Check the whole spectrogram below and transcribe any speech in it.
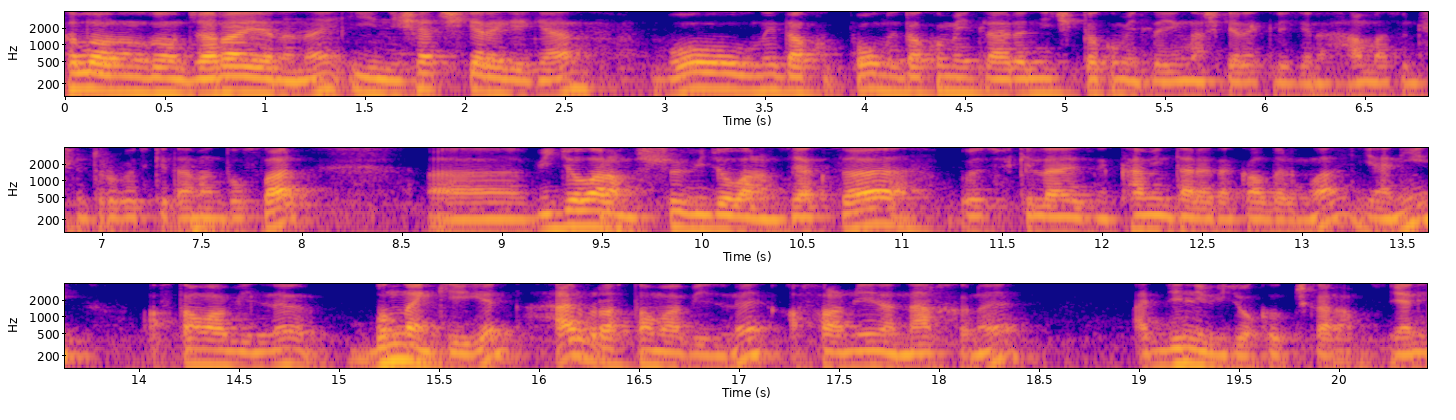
qilinadigan jarayonini ishlatish kerak ekan. Полный полный dokumentlari nechik dokumentlar yig'nash kerakligini hammasini tushuntirib o'tib ketaman do'stlar. Videolarimiz shu videolarimiz yoqsa o'z fikrlaringizni kommentariyada qoldiringlar. Ya'ni avtomobilni bundan keyin har bir avtomobilni оформление narxini отдельный video qilib chiqaramiz. Ya'ni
